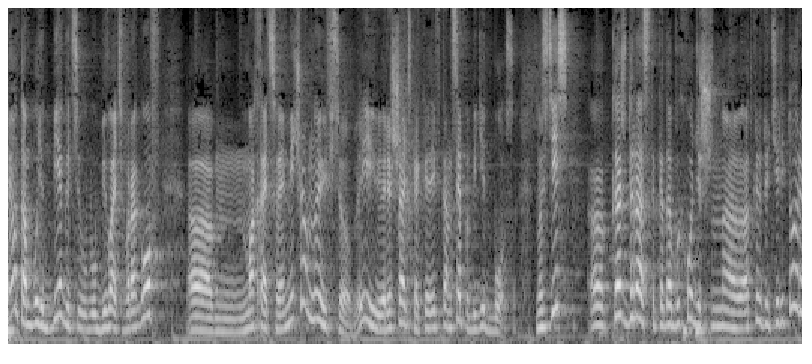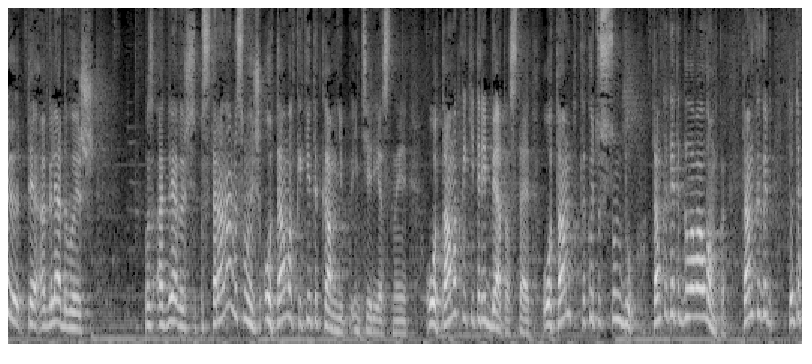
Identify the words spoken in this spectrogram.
и он там будет бегать, убивать врагов, э, махать своим мечом, ну и все. И решать, как и в конце победит босса. Но здесь э, каждый раз ты, когда выходишь на открытую территорию, ты оглядываешь оглядываешься по сторонам и смотришь, о, там вот какие-то камни интересные, о, там вот какие-то ребята стоят, о, там какой-то сундук, там какая-то головоломка, там какой-то... Это,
